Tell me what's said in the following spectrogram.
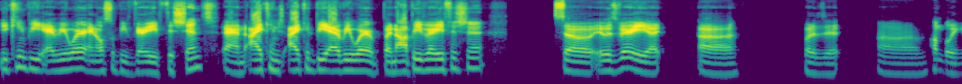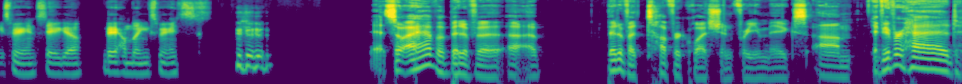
you can be everywhere and also be very efficient. And I can I could be everywhere but not be very efficient. So it was very uh, uh what is it? Um, humbling experience. There you go. Very humbling experience. yeah. So I have a bit of a, a, a bit of a tougher question for you, Migs. Um, have you ever had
